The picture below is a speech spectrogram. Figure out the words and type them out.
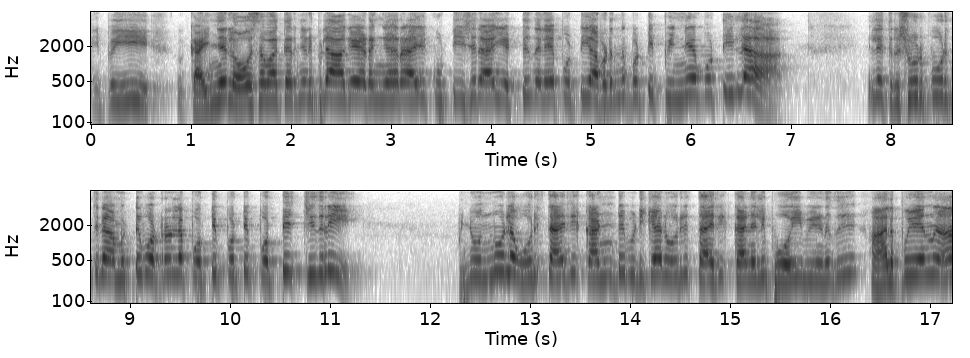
ഇപ്പൊ ഈ കഴിഞ്ഞ ലോക്സഭാ തെരഞ്ഞെടുപ്പിൽ ആകെ ഇടങ്ങേറായി കുട്ടീശ്വരായി എട്ട് നിലയെ പൊട്ടി അവിടുന്ന് പൊട്ടി പിന്നെ പൊട്ടിയില്ല. ഇല്ലേ തൃശ്ശൂർ പൂരത്തിന് അമിട്ട് പൊട്ടണല്ല പൊട്ടി പൊട്ടി പൊട്ടി ചിതറി. പിന്നെ ഒന്നുമില്ല ഒരു തരി കണ്ടുപിടിക്കാൻ ഒരു തരി കനലി പോയി വീണത്. ആലപ്പുഴയെന്ന് ആ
